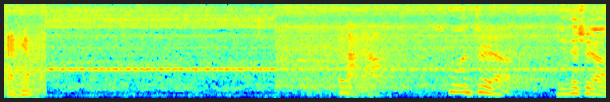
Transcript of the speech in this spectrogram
改天。在哪呀？我这呀、你在学校、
